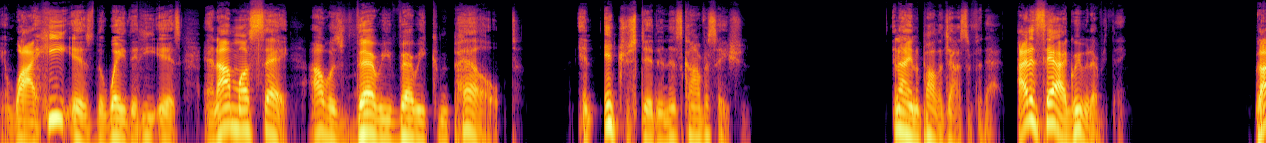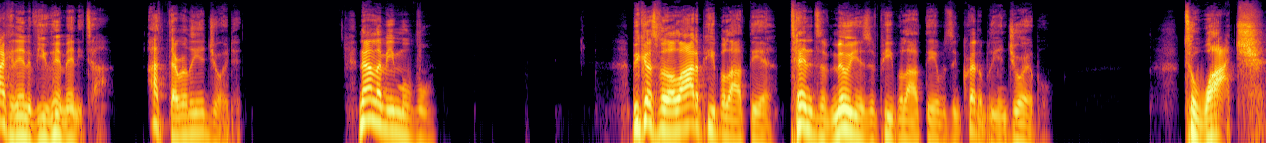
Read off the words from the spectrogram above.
and why he is the way that he is. And I must say, I was very, very compelled and interested in this conversation. And I ain't apologizing for that. I didn't say I agree with everything, but I can interview him anytime. I thoroughly enjoyed it. Now let me move on. Because for a lot of people out there, tens of millions of people out there, was incredibly enjoyable to watch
